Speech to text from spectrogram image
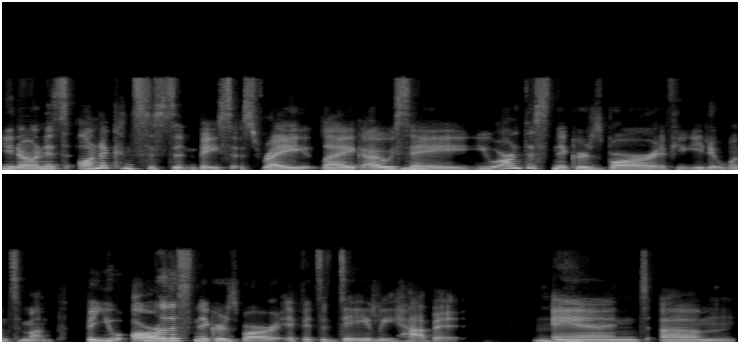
You know, and it's on a consistent basis, right? Like I always mm-hmm. say, you aren't the Snickers bar if you eat it once a month, but you are mm-hmm. the Snickers bar if it's a daily habit. Mm-hmm. And um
